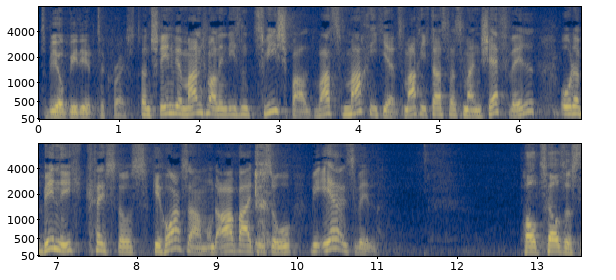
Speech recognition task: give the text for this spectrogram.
to be obedient to Christ. dann stehen wir manchmal in diesem Zwiespalt. Was mache ich jetzt? Mache ich das, was mein Chef will, oder bin ich Christus gehorsam und arbeite so, wie er es will? Paul tells us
